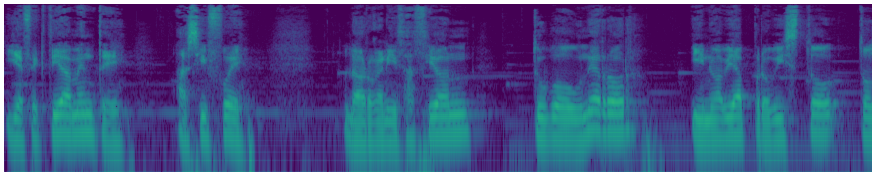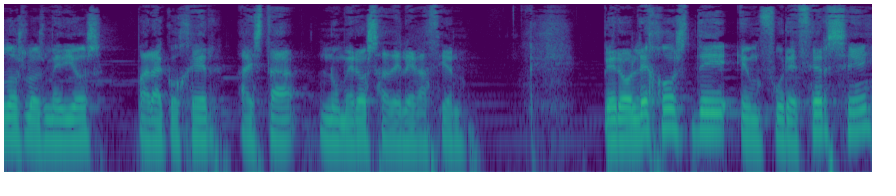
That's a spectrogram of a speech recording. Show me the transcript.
Y efectivamente, así fue. La organización tuvo un error y no había provisto todos los medios para acoger a esta numerosa delegación. Pero lejos de enfurecerse,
